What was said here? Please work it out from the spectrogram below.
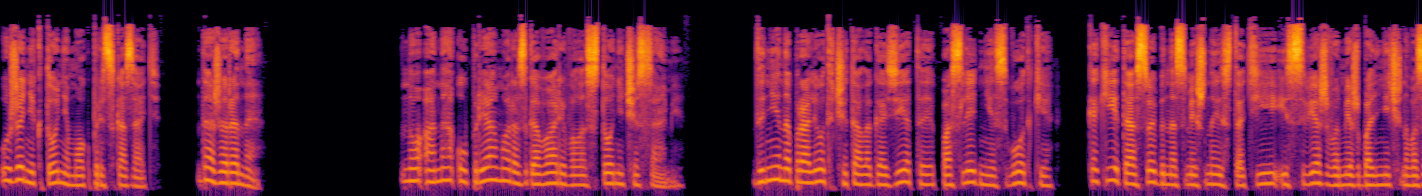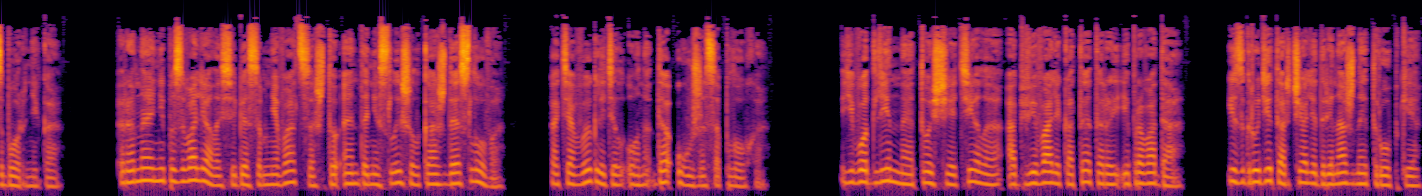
уже никто не мог предсказать. Даже Рене. Но она упрямо разговаривала с Тони часами. Дни напролёт читала газеты, последние сводки, какие-то особенно смешные статьи из свежего межбольничного сборника. Рене не позволяла себе сомневаться, что Энтони слышал каждое слово, хотя выглядел он до ужаса плохо. Его длинное, тощее тело обвивали катетеры и провода. Из груди торчали дренажные трубки,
